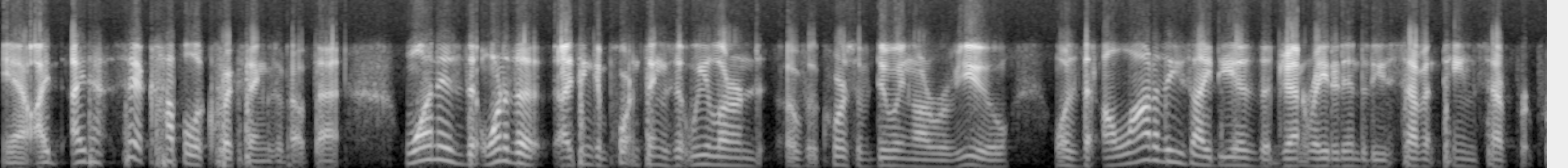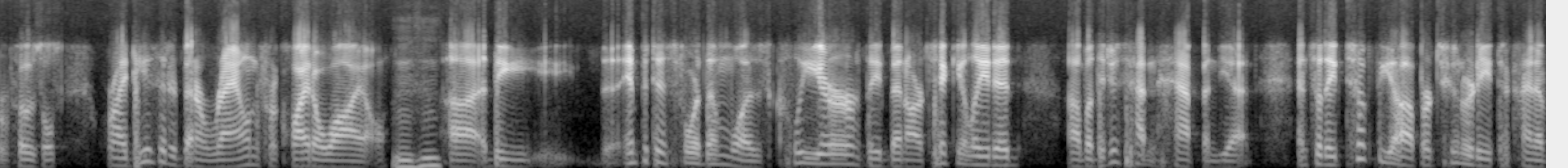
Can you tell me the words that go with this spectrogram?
Yeah, I'd, I'd say a couple of quick things about that. One is that one of the, I think, important things that we learned over the course of doing our review was that a lot of these ideas that generated into these 17 separate proposals were ideas that had been around for quite a while. Mm-hmm. Uh, the, the impetus for them was clear, they'd been articulated, uh, but they just hadn't happened yet. And so they took the opportunity to kind of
